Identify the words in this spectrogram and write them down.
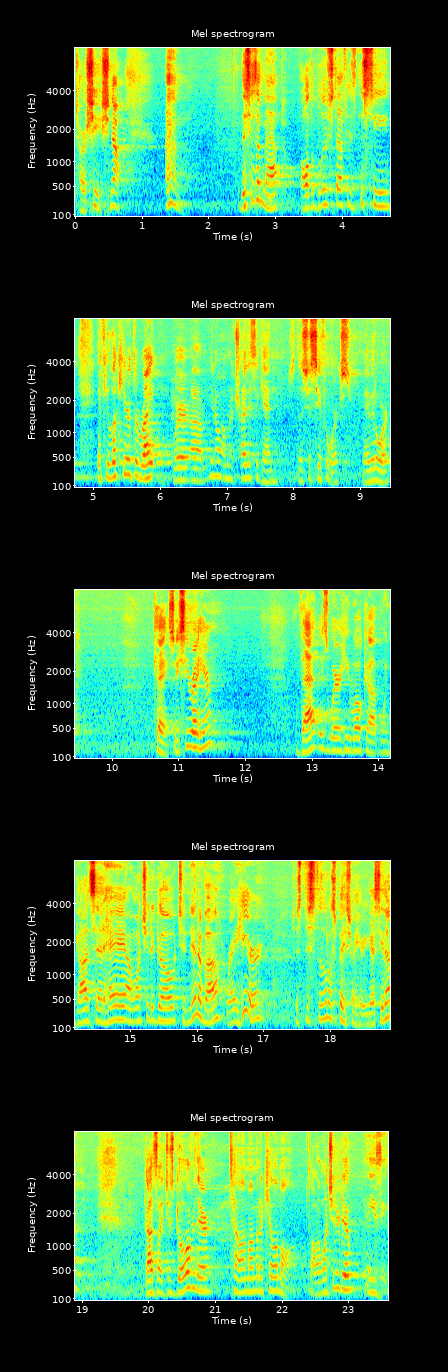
Tarshish. Now, this is a map. All the blue stuff is the sea. If you look here at the right, where, um, you know, I'm going to try this again. Let's just see if it works. Maybe it'll work. Okay, so you see right here? That is where he woke up. When God said, Hey, I want you to go to Nineveh, right here, just this little space right here. You guys see that? God's like, just go over there, Tell him I'm going to kill them all. That's all I want you to do. Easy.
